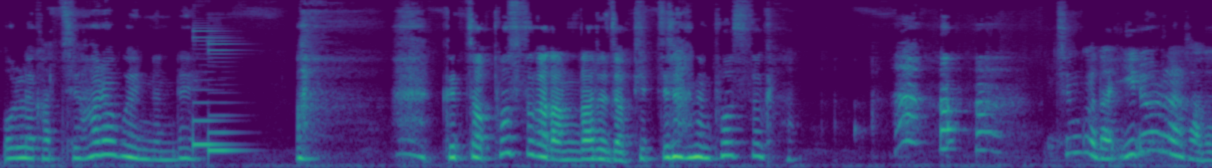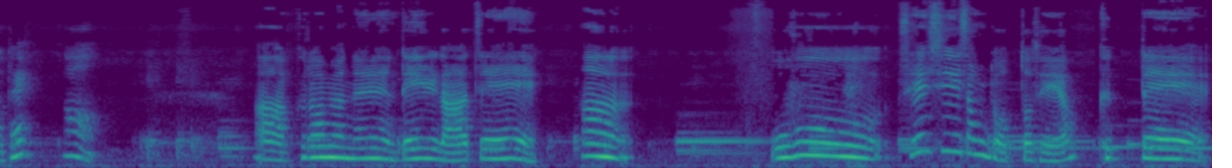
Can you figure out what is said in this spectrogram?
원래 같이 하려고 했는데, 그쵸, 포스가 남다르죠. 빗질하는 포스가. 친구야, 나 일요일날 가도 돼? 어 아, 그러면은 내일 낮에 한 오후 3시 정도 어떠세요? 그때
